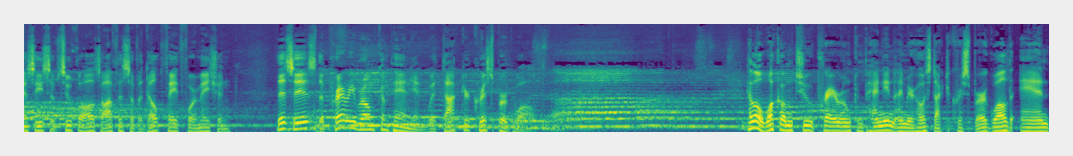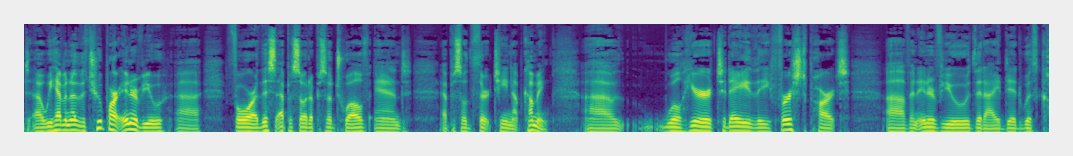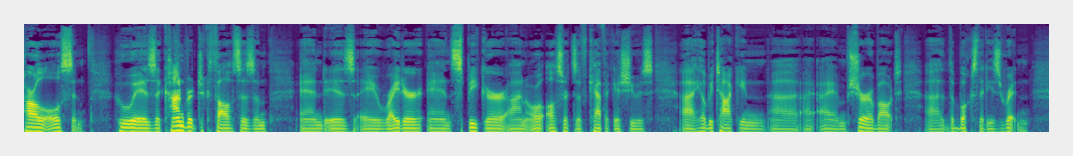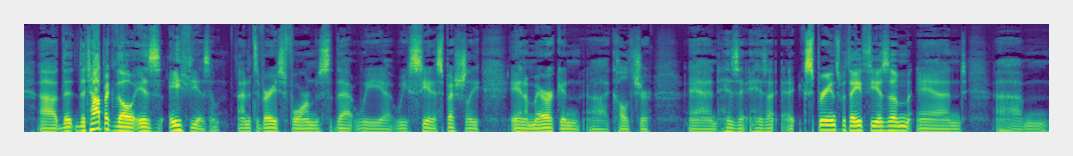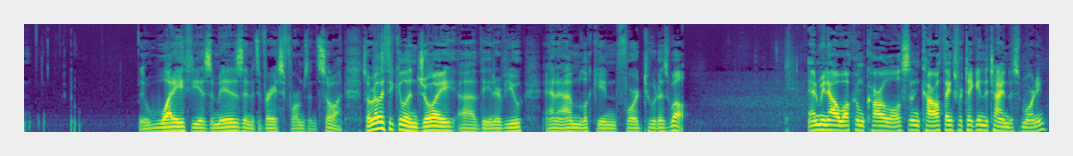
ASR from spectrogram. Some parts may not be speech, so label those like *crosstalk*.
Archdiocese of Sioux Falls Office of Adult Faith Formation, this is the Prairie Rome Companion with Dr. Chris Burgwald. Hello, welcome to Prairie Rome Companion. I'm your host, Dr. Chris Burgwald, and uh, we have another two part interview uh, for this episode, episode 12 and episode 13 upcoming. Uh, we'll hear today the first part of an interview that I did with Carl Olson, who is a convert to Catholicism and is a writer and speaker on all, all sorts of Catholic issues. Uh, he'll be talking, uh, I, I, am sure, about uh, the books that he's written. Uh, the the topic, though, is atheism and its various forms that we we see it, especially in American culture and his his experience with atheism and um, what atheism is and its various forms and so on. So I really think you'll enjoy uh, the interview, and I'm looking forward to it as well. And we now welcome Carl Olson. Carl, thanks for taking the time this morning.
